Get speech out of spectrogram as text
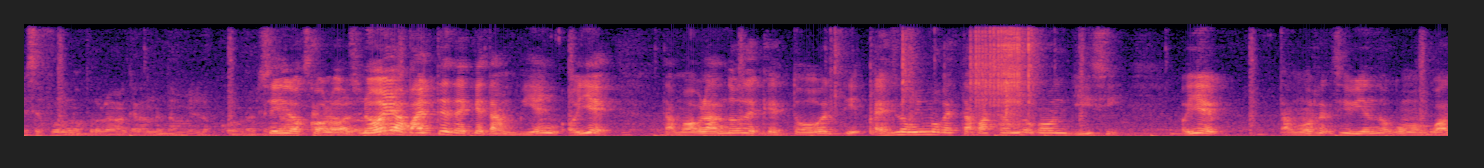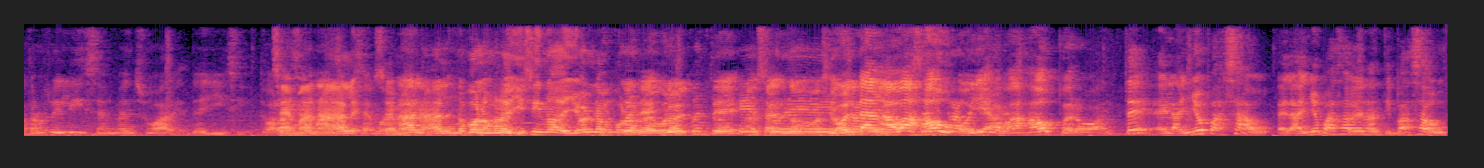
Ese fue uno de los problemas grandes también, los colores. Sí, los colores. No, y aparte de que también, oye, estamos hablando de que todo el tiempo. Es lo mismo que está pasando con Yeezy. Oye, estamos recibiendo como cuatro releases mensuales de Yeezy. todas las Semanales, semanas, semanales. No, por lo menos Yeezy no, de Jordan por lo regular. Jordan ha bajado, oye, ha bajado, pero antes, el año pasado, el año pasado y el antipasado,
